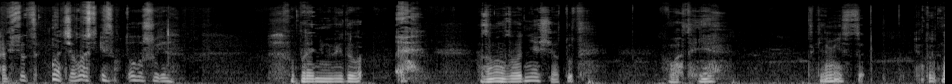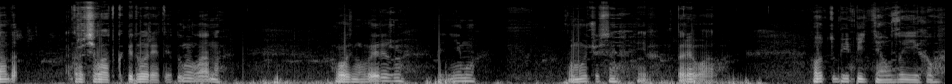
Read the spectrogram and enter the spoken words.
А все це почалось із того, що я в попередньому відео замазав дніще, а тут от, є таке місце. І тут треба крачалатку підварити. Думаю, ладно, возьму, виріжу, підніму, помучуся і перевалу. От тобі підняв, заїхав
